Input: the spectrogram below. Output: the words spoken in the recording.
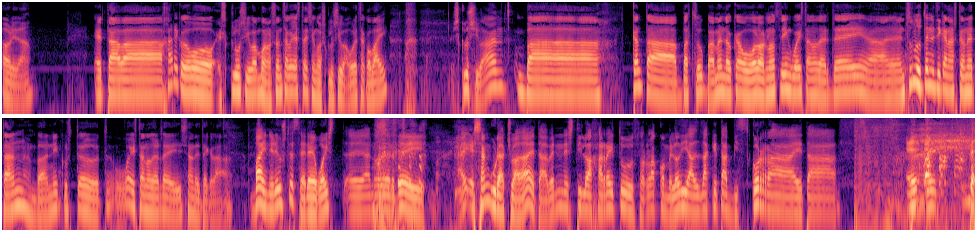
hori da. Eta ba, jarriko dugu esklusiba, bueno, zuentzako jazta izango esklusiba, guretzako bai. Esklusiban. Ba, kanta batzuk, ba, hemen daukagu All or Nothing, Waste Another Day, uh, entzun dutenetik aste honetan, ba, nik uste dut, Waste Another Day izan daitekela. Bai, nire ustez ere, Waste eh, Another Day ai, esanguratsua da, eta beren estiloa jarraitu zorlako melodia aldaketa bizkorra eta... E, e,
